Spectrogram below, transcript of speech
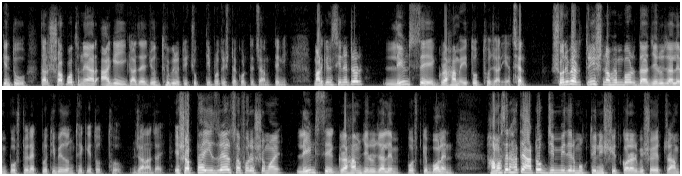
কিন্তু তার শপথ নেয়ার আগেই গাজায় যুদ্ধবিরতি চুক্তি প্রতিষ্ঠা করতে চান তিনি। মার্কিন সিনেটর লিন্ডসে গ্রাহাম এই তথ্য জানিয়েছেন। শনিবার ত্রিশ নভেম্বর দ্য জেরুজালেম পোস্টের এক প্রতিবেদন থেকে তথ্য জানা যায়। এ সপ্তাহে ইসরায়েল সফরের সময় লিন্ডসে গ্রাহাম জেরুজালেম পোস্টকে বলেন, হামাসের হাতে আটক জিম্মিদের মুক্তি নিশ্চিত করার বিষয়ে ট্রাম্প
